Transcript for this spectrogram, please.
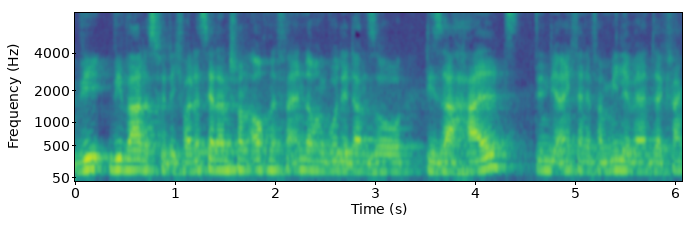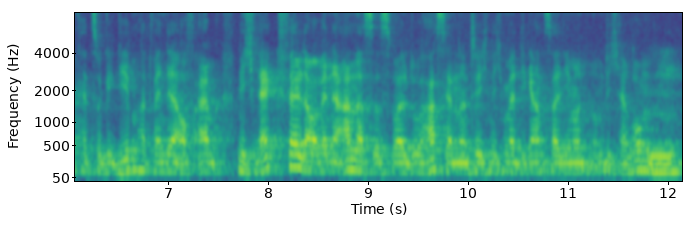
Wie, wie war das für dich? Weil das ist ja dann schon auch eine Veränderung, wo dir dann so dieser Halt, den dir eigentlich deine Familie während der Krankheit so gegeben hat, wenn der auf einem nicht wegfällt, aber wenn er anders ist, weil du hast ja natürlich nicht mehr die ganze Zeit jemanden um dich herum. Mhm.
